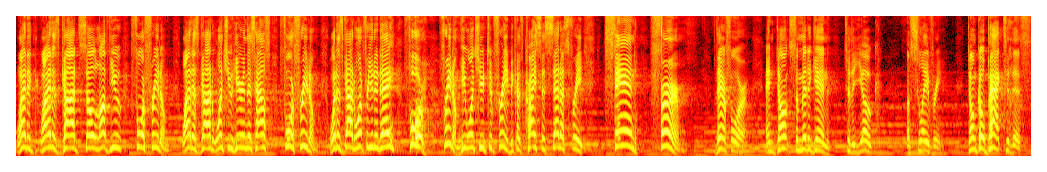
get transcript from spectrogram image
Why, did, why does God so love you? For freedom. Why does God want you here in this house? For freedom. What does God want for you today? For freedom. He wants you to free because Christ has set us free. Stand firm, therefore, and don't submit again to the yoke of slavery. Don't go back to this.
